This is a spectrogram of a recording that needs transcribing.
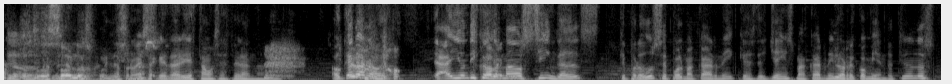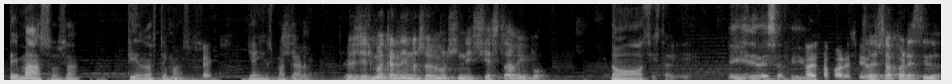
Sí, Los sí, dos sí. solos, La promesa que todavía estamos esperando. ¿no? Aunque no, no, hay un disco llamado Singles que produce Paul McCartney, que es de James McCartney, lo recomiendo. Tiene unos temazos, ¿ah? Tiene unos temazos. Sí. James McCartney. Pero James McCartney no sabemos ni si está vivo. No, sí está bien. Y debe ser vivo. Ha desaparecido. Está desaparecido.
